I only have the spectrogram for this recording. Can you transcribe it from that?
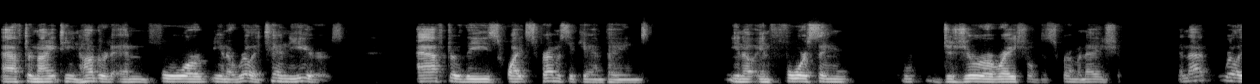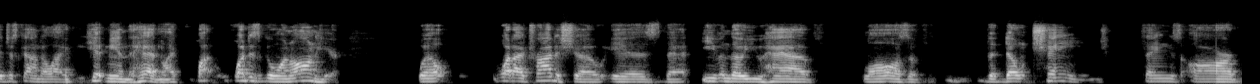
after 1900 and for you know really 10 years after these white supremacy campaigns you know enforcing de jure racial discrimination and that really just kind of like hit me in the head and like what what is going on here well what i try to show is that even though you have laws of that don't change things are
